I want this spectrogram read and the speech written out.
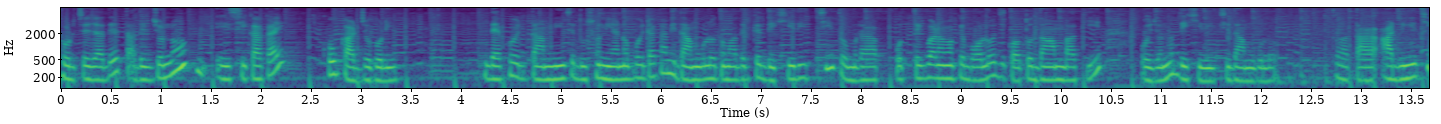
ঝরছে যাদের, তাদের জন্য এই শিকাকায় খুব কার্যকরী। দেখো এর দাম নিয়েছে দুশো নিরানব্বই টাকা, আমি দামগুলো তোমাদেরকে দেখিয়ে দিচ্ছি, তোমরা প্রত্যেকবার আমাকে বলো যে কত দাম বা কী, ওই জন্য দেখিয়ে দিচ্ছি দামগুলো। তো তার আর নিয়েছি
